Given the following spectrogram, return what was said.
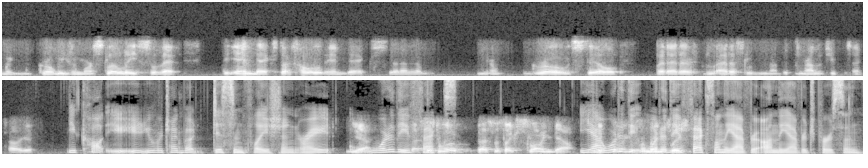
might grow even more slowly, so that the index, the total index, uh, you know grow still, but at a at a you know around the two percent target. You call you, you were talking about disinflation, right? Yeah. What are the that's effects? Just that's just like slowing down. Yeah. Like what are the what inflation. are the effects on the average on the average person?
